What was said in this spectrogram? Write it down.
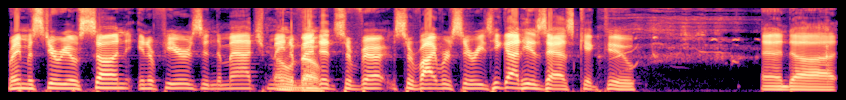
Rey Mysterio's son interferes in the match, main Oh, evented Survi- Survivor Series. He got his ass kicked too. And uh,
